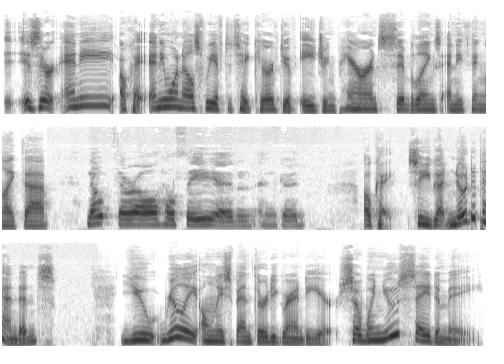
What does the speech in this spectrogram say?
Is there any, okay, anyone else we have to take care of? Do you have aging parents, siblings, anything like that? Nope, they're all healthy and, and good. Okay, so you got no dependents. You really only spend 30 grand a year. So when you say to me,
